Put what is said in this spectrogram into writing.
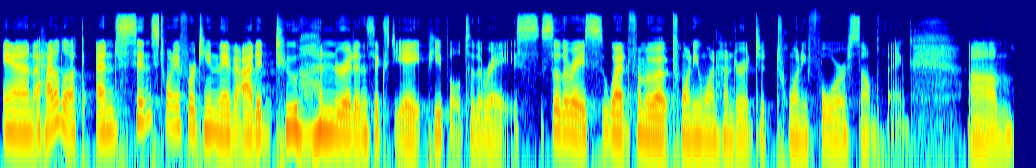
And I had a look, and since 2014, they've added 268 people to the race. So the race went from about 2,100 to 24 something, um,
